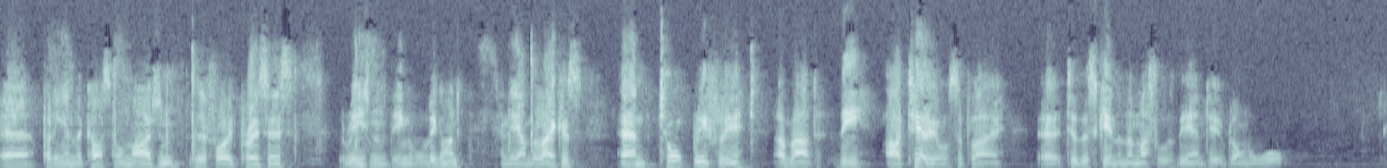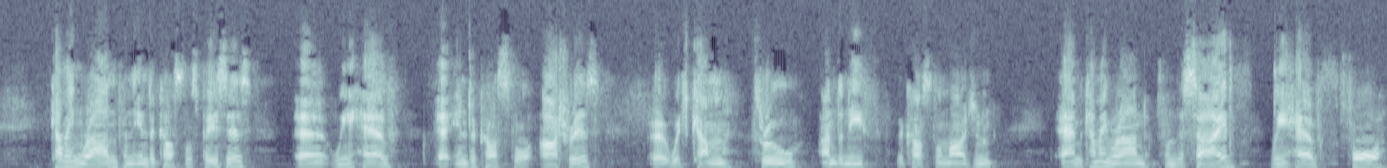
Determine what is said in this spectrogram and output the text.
uh, putting in the costal margin, the xiphoid process, the region of the inguinal ligament, and the umbilicus, and talk briefly about the arterial supply uh, to the skin and the muscles of the abdominal wall. Coming round from the intercostal spaces, uh, we have uh, intercostal arteries, uh, which come through underneath the costal margin, and coming round from the side, we have four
